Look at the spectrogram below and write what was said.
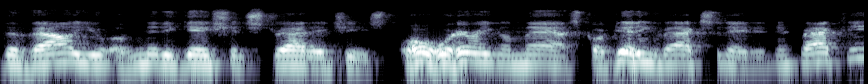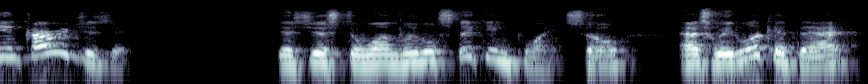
the value of mitigation strategies or wearing a mask or getting vaccinated. In fact, he encourages it. There's just the one little sticking point. So as we look at that,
